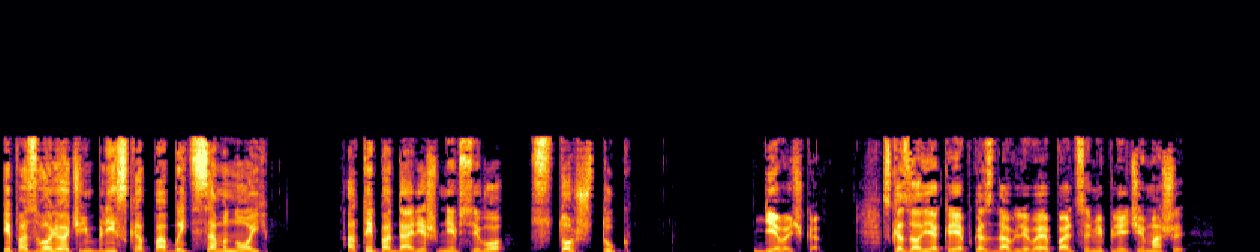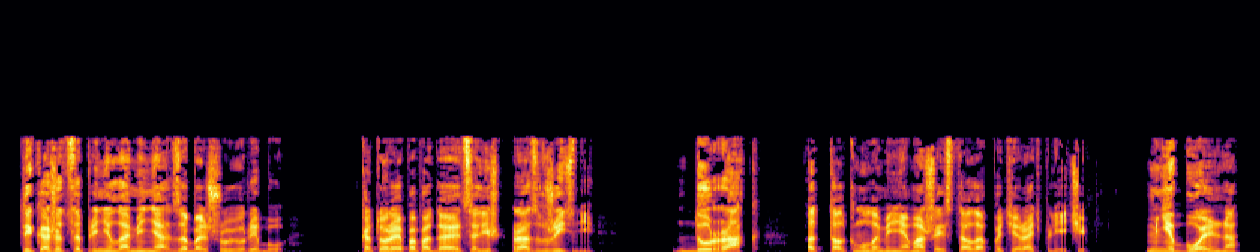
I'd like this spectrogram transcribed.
и позволю очень близко побыть со мной, а ты подаришь мне всего сто штук». «Девочка», — сказал я, крепко сдавливая пальцами плечи Маши, — «ты, кажется, приняла меня за большую рыбу которая попадается лишь раз в жизни. «Дурак!» — оттолкнула меня Маша и стала потирать плечи. «Мне больно!»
